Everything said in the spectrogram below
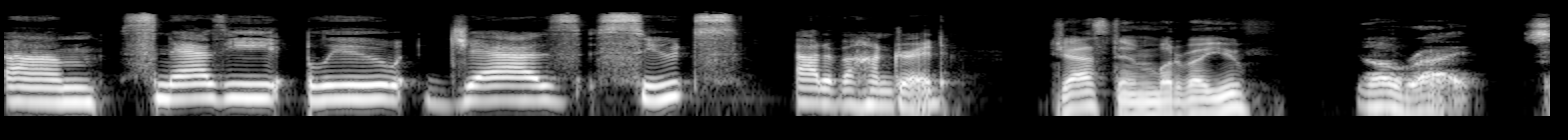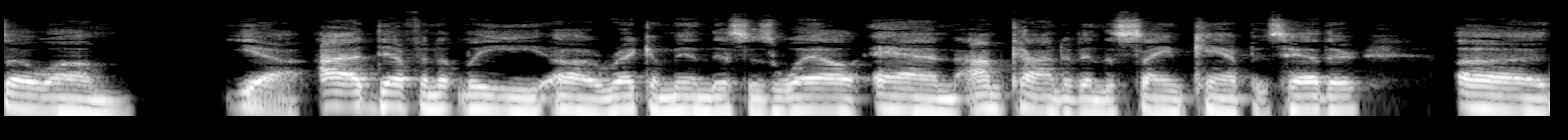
um, snazzy blue jazz suits out of 100. Justin, what about you? All right. So, um, yeah, I definitely uh, recommend this as well. And I'm kind of in the same camp as Heather. Uh,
